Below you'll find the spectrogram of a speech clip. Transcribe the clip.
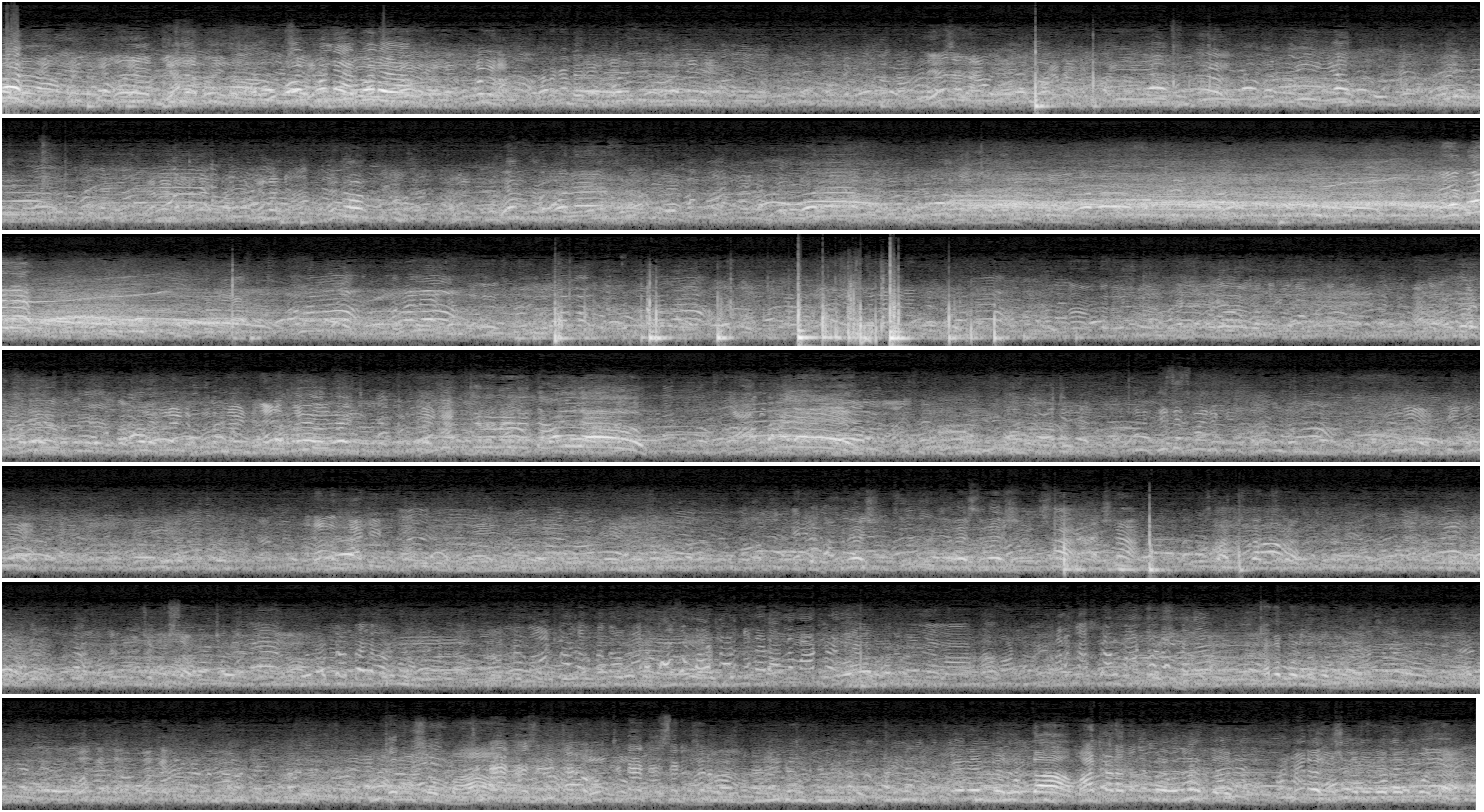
మాట్లాడుతున్నాడు అన్న మాట్లాడుతున్నాడు మన కష్టాలు మాట్లాడాలి కదా కనపడదు కదా ఒక్క నిమిషం బా. పేరేం పేరు వద్దా? మాట్లాడకపోతే మీరే చూసుకుని నేను వెళ్ళిపోతాను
